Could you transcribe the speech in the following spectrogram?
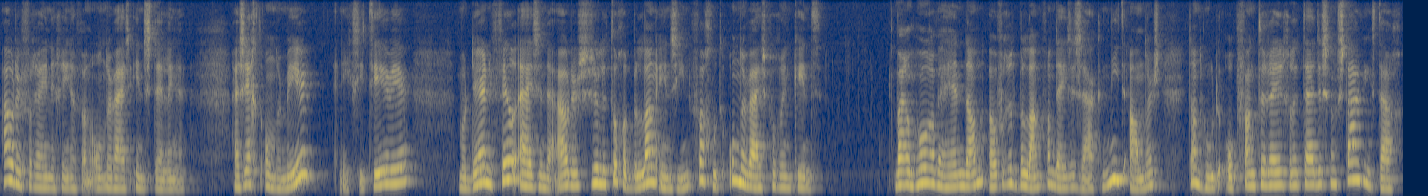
ouderverenigingen van onderwijsinstellingen. Hij zegt onder meer, en ik citeer weer: Moderne, veeleisende ouders zullen toch het belang inzien van goed onderwijs voor hun kind. Waarom horen we hen dan over het belang van deze zaak niet anders dan hoe de opvang te regelen tijdens zo'n stakingsdag?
